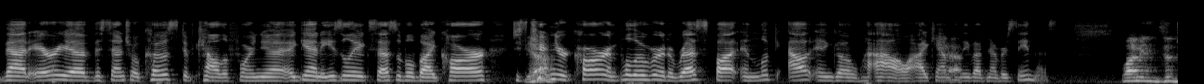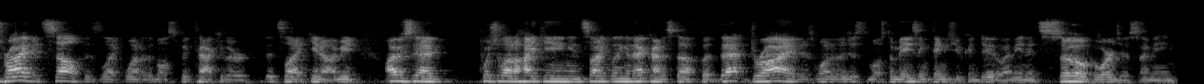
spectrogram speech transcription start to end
that area of the central coast of California, again, easily accessible by car. Just get in your car and pull over at a rest spot and look out and go, "Wow, I can't Yeah. believe I've never seen this." Well, I mean, the drive itself is like one of the most spectacular. It's like you know, I mean, obviously I push a lot of hiking and cycling and that kind of stuff, but that drive is one of the just the most amazing things you can do. I mean, it's so gorgeous. I mean,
